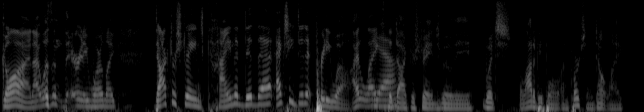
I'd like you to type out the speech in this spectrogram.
gone. I wasn't there anymore. Like Doctor Strange kind of did that. Actually did it pretty well. I liked the Doctor Strange movie, which a lot of people unfortunately don't like.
